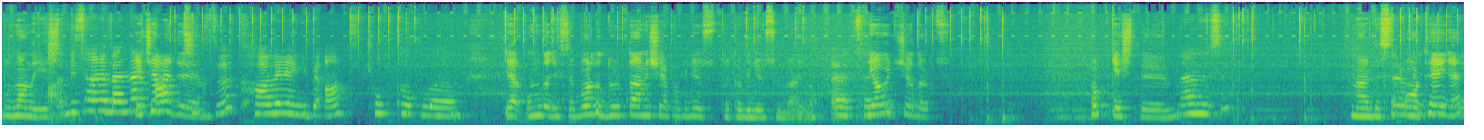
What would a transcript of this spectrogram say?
Bundan da geçtim. bir tane benden Geçemedim. at çıktı. Kahverengi bir at. Çok tatlı. Gel onu da göster. Bu arada 4 tane şey yapabiliyorsun. Takabiliyorsun galiba. Evet. sen Ya de. 3 ya 4. Hop geçtim. Neredesin? Neredesin? Ortaya gel.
